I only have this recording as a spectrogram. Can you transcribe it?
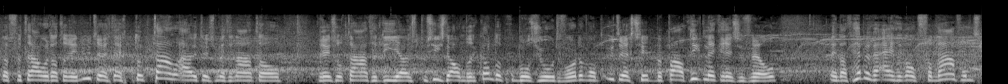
Dat vertrouwen dat er in Utrecht echt totaal uit is met een aantal resultaten die juist precies de andere kant op gebonjourd worden. Want Utrecht zit bepaald niet lekker in zijn vel. En dat hebben we eigenlijk ook vanavond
